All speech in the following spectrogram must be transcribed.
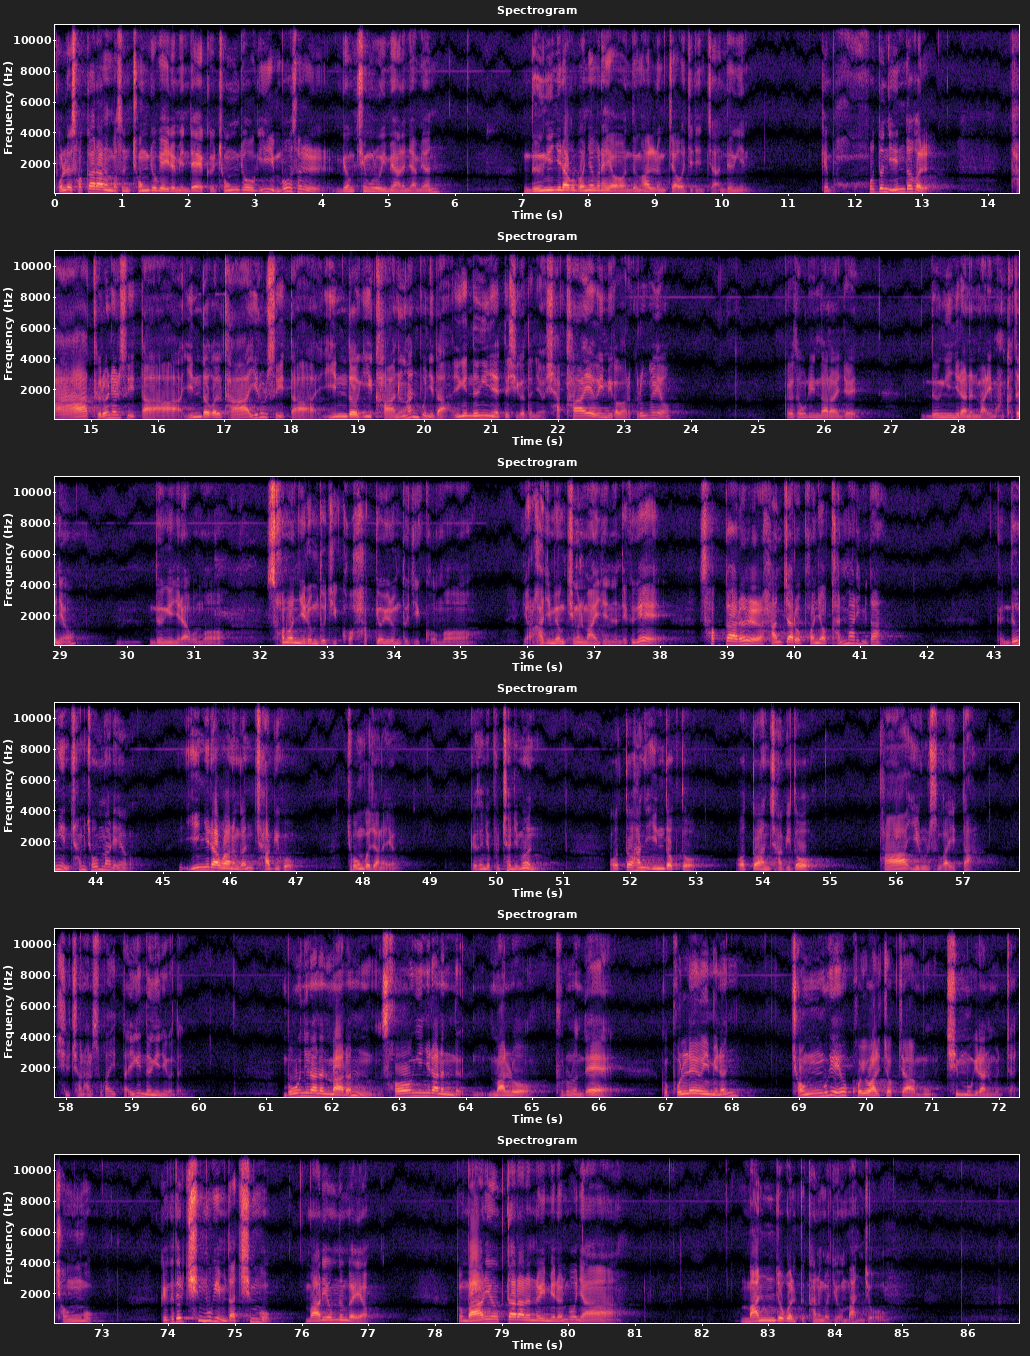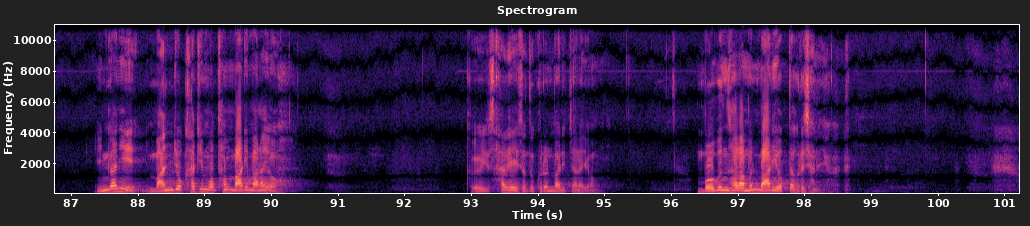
본래 석가라는 것은 종족의 이름인데 그 종족이 무엇을 명칭으로 의미하느냐면 능인이라고 번역을 해요. 능할 능자 어지린자 능인. 모든 인덕을 다 드러낼 수 있다. 인덕을 다 이룰 수 있다. 인덕이 가능한 분이다. 이게 능인의 뜻이거든요. 샤카의 의미가 바로 그런 거예요. 그래서 우리나라 이제 능인이라는 말이 많거든요. 능인이라고 뭐 선원 이름도 짓고 학교 이름도 짓고 뭐 여러 가지 명칭을 많이 짓는데 그게 석가를 한자로 번역한 말입니다. 그 능인 참 좋은 말이에요. 인이라고 하는 건 잡이고 좋은 거잖아요. 그래서 이제 부처님은 어떠한 인덕도 어떠한 자비도 다 이룰 수가 있다. 실천할 수가 있다. 이게 능인이거든요. 모이라는 말은 성인이라는 말로 부르는데 그 본래 의미는 정묵이에요. 고요할 적자 침묵이라는 문자 정묵. 그 그대로 침묵입니다. 침묵. 말이 없는 거예요. 그 말이 없다라는 의미는 뭐냐? 만족을 뜻하는 거죠. 만족. 인간이 만족하지 못하면 말이 많아요. 그 사회에서도 그런 말 있잖아요. 먹은 사람은 말이 없다 그러잖아요.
